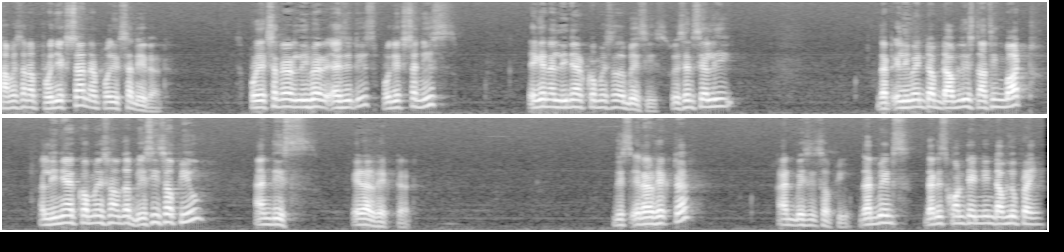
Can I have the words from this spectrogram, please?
summation of projection and projection error. Projection error leave as it is, projection is again a linear combination of basis. So, essentially that element of W is nothing but a linear combination of the basis of u and this error vector, this error vector and basis of u. That means, that is contained in W prime,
